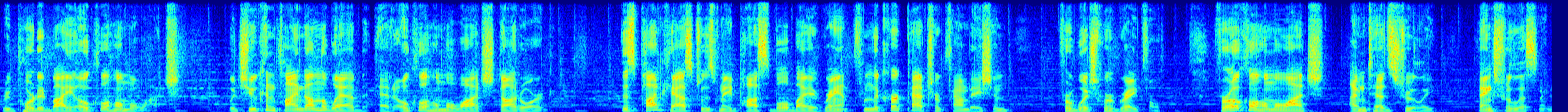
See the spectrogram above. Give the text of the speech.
reported by Oklahoma Watch, which you can find on the web at oklahomawatch.org. This podcast was made possible by a grant from the Kirkpatrick Foundation, for which we're grateful. For Oklahoma Watch, I'm Ted Streuli. Thanks for listening.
